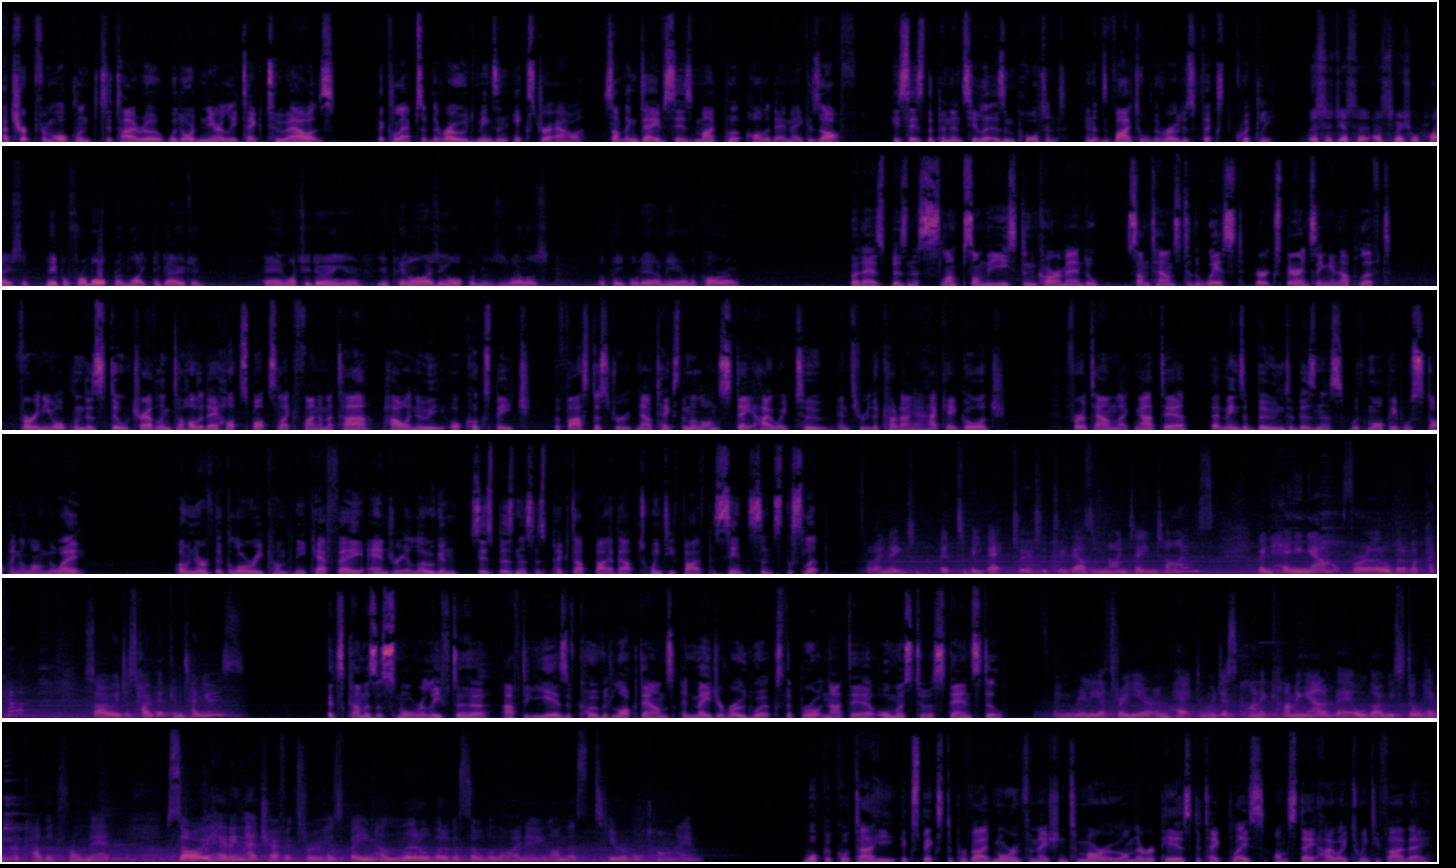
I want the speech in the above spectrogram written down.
A trip from Auckland to Tairua would ordinarily take two hours. The collapse of the road means an extra hour, something Dave says might put holidaymakers off. He says the peninsula is important, and it's vital the road is fixed quickly. This is just a, a special place that people from Auckland like to go to. And what you're doing, you're, you're penalising Aucklanders as well as the people down here in the Coro. But as business slumps on the eastern Coromandel, some towns to the west are experiencing an uplift. For any Aucklanders still travelling to holiday hotspots like Whangamata, Pauanui or Cook's Beach, the fastest route now takes them along State Highway 2 and through the Karangahake Gorge. For a town like Ngatea, that means a boon to business, with more people stopping along the way. Owner of the Glory Company Cafe, Andrea Logan, says business has picked up by about 25% since the slip. It's what I need to, it to be back to, to 2019 times been hanging out for a little bit of a pickup. So we just hope it continues. It's come as a small relief to her after years of COVID lockdowns and major roadworks that brought Ngatea almost to a standstill. It's been really a three year impact, and we're just kind of coming out of that, although we still haven't recovered from that. So, having that traffic through has been a little bit of a silver lining on this terrible time. Waka Kotahi expects to provide more information tomorrow on the repairs to take place on State Highway 25A.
